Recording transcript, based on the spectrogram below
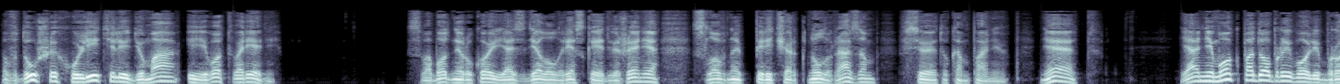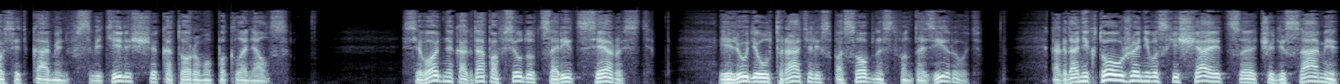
в душе хулителей Дюма и его творений. Свободной рукой я сделал резкое движение, словно перечеркнул разом всю эту компанию. Нет, я не мог по доброй воле бросить камень в святилище, которому поклонялся. Сегодня, когда повсюду царит серость, и люди утратили способность фантазировать, когда никто уже не восхищается чудесами,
